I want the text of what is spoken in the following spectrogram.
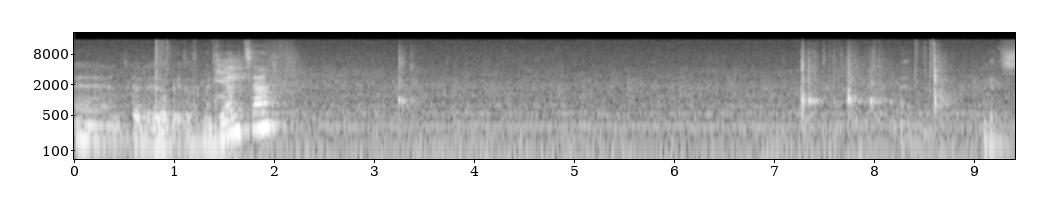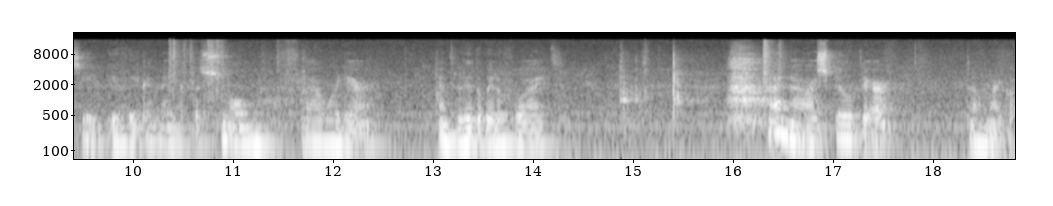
and a little bit of magenta. Let's see if we can make a small flower there and a little bit of white. And now I spilled there. Oh my god.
